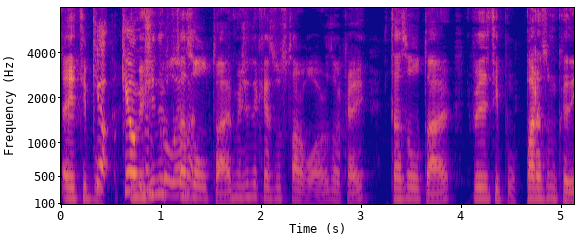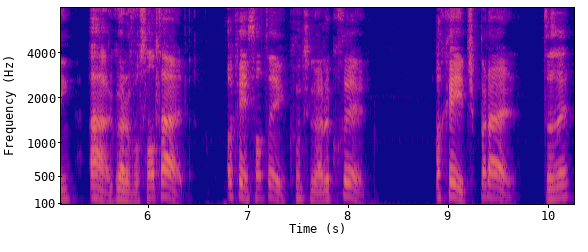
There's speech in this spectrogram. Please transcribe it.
É tipo, Que é- que é imagina que estás a lutar, imagina que és o Star Wars, ok? Estás a lutar, e depois é tipo, paras um bocadinho, ah, agora vou saltar. Ok, saltei, continuar a correr. Ok, disparar. Estás a ver?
